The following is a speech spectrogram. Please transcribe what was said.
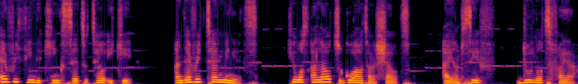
everything the king said to tell Ike, and every 10 minutes, he was allowed to go out and shout, I am safe, do not fire.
